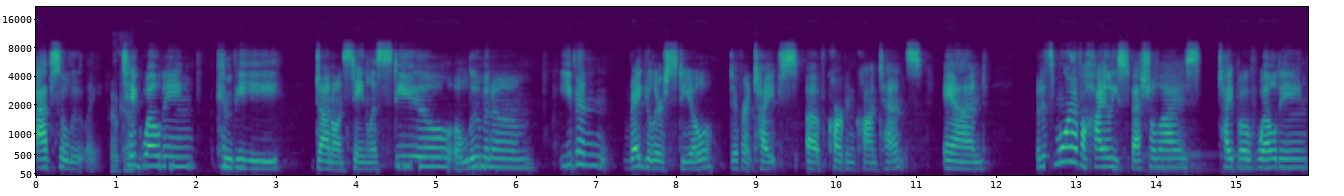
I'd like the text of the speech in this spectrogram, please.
Absolutely. Okay. TIG welding can be done on stainless steel, aluminum, even regular steel, different types of carbon contents. And but it's more of a highly specialized type of welding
